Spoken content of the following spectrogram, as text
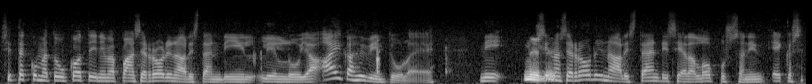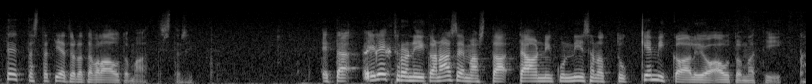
Sitten kun mä tuun kotiin, niin mä paan sen rodinaaliständin lilluun, ja aika hyvin tulee. Niin, niin kun siinä on niin. se rodinaaliständi siellä lopussa, niin eikö se tee tästä tietyllä tavalla automaattista sitten? että elektroniikan asemasta tämä on niin, kuin niin sanottu kemikaalioautomatiikka.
